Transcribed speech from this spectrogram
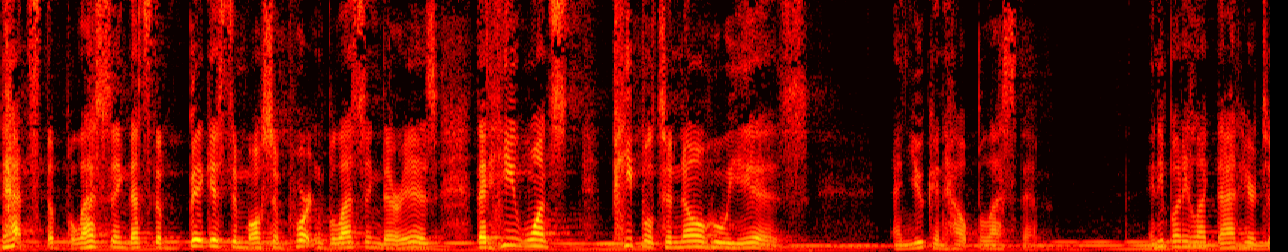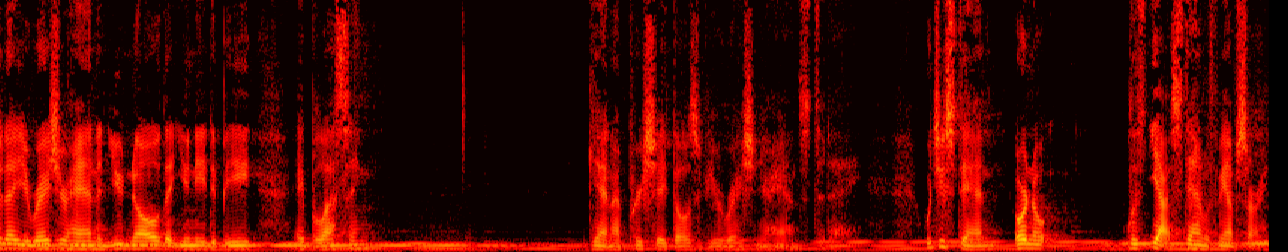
that's the blessing. That's the biggest and most important blessing there is that He wants people to know who He is, and you can help bless them. Anybody like that here today? You raise your hand and you know that you need to be a blessing. Again, I appreciate those of you raising your hands today. Would you stand? Or no, yeah, stand with me. I'm sorry.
